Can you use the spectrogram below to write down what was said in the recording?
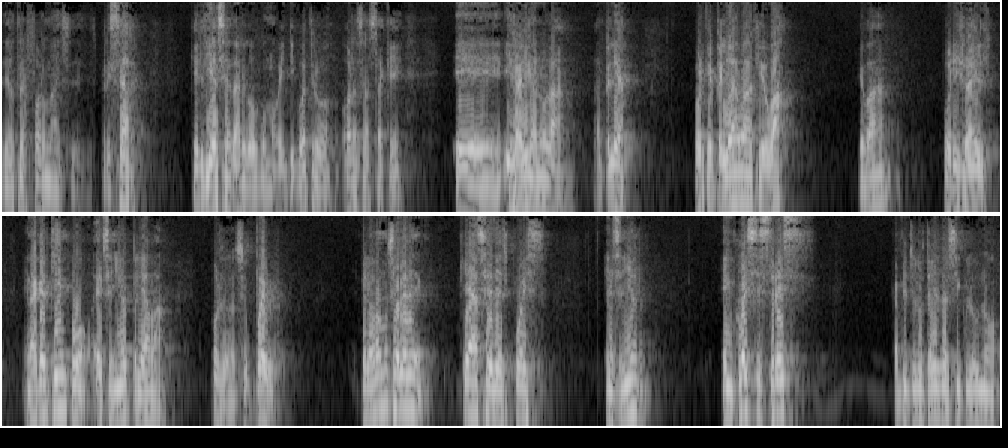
De otra forma es expresar que el día se alargó como 24 horas hasta que eh, Israel ganó la, la pelea. Porque peleaba Jehová, Jehová por Israel. En aquel tiempo el Señor peleaba por su pueblo. Pero vamos a ver qué hace después el Señor. En jueces 3, capítulo 3, versículo 1,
